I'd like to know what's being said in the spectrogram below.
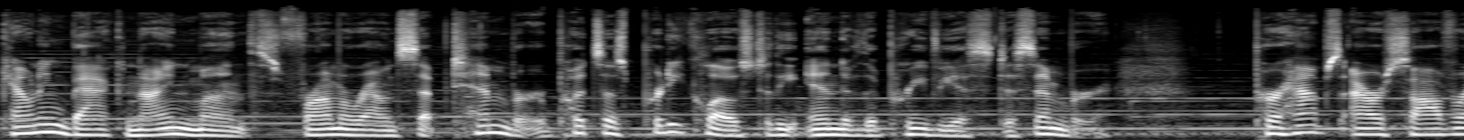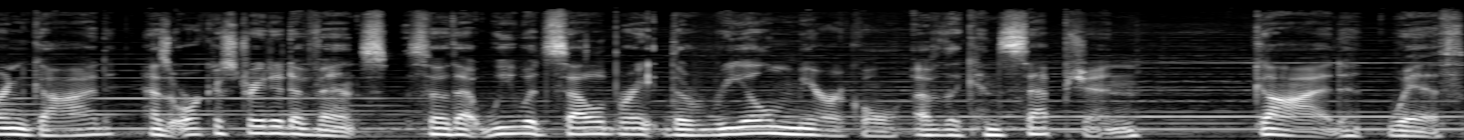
Counting back nine months from around September puts us pretty close to the end of the previous December. Perhaps our sovereign God has orchestrated events so that we would celebrate the real miracle of the conception, God with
